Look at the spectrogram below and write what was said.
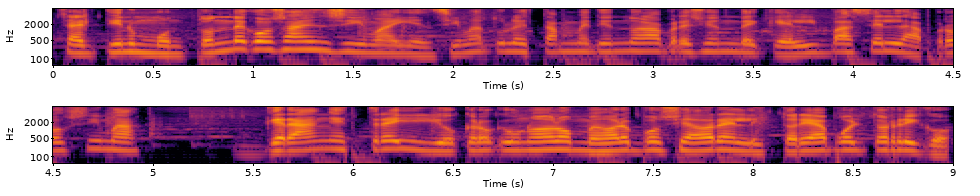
O sea, él tiene un montón de cosas encima y encima tú le estás metiendo la presión de que él va a ser la próxima gran estrella y yo creo que uno de los mejores boxeadores en la historia de Puerto Rico.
